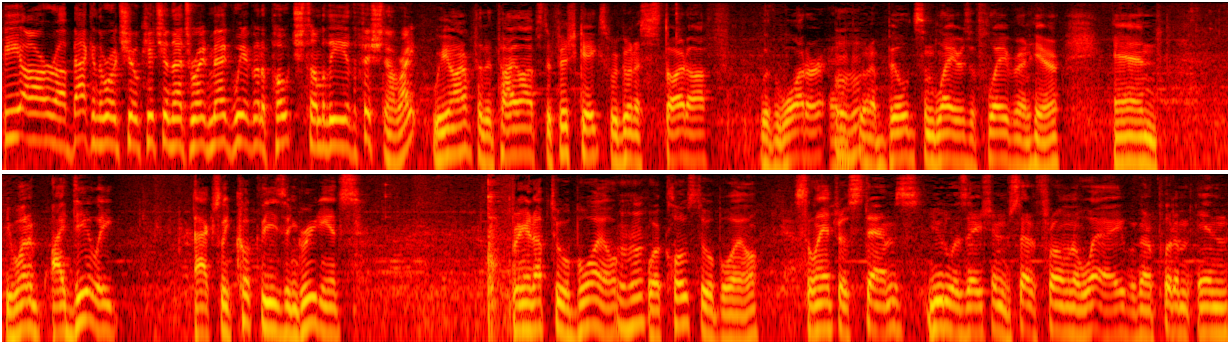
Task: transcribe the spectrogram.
We are uh, back in the Rhode Show kitchen. That's right, Meg. We are going to poach some of the the fish now, right? We are for the Thai lobster fish cakes. We're going to start off with water and Mm-hmm. we're going to build some layers of flavor in here. And you want to ideally actually cook these ingredients, bring it up to a boil Mm-hmm. or close to a boil. Cilantro stems utilization instead of throwing them away, we're going to put them in.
